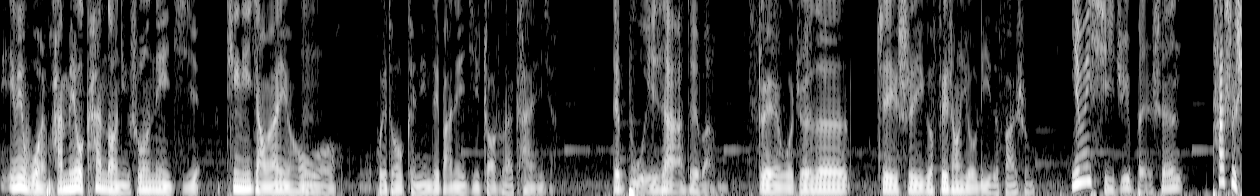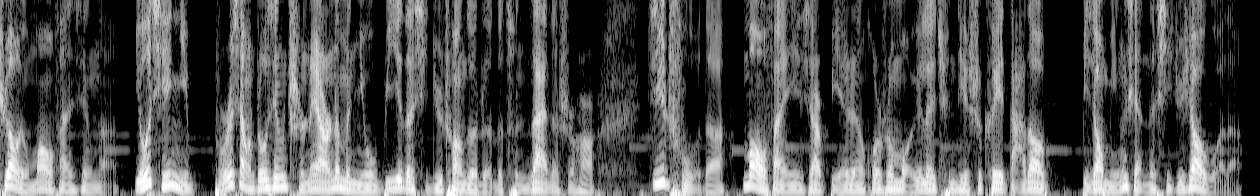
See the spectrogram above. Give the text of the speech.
因为我还没有看到你说的那集，听你讲完以后，我回头肯定得把那集找出来看一下，得补一下，对吧？对，我觉得这是一个非常有利的发生，因为喜剧本身它是需要有冒犯性的，尤其你不是像周星驰那样那么牛逼的喜剧创作者的存在的时候，基础的冒犯一下别人或者说某一类群体是可以达到比较明显的喜剧效果的。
